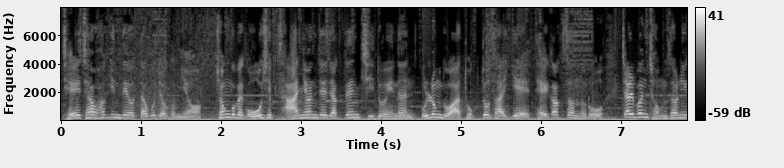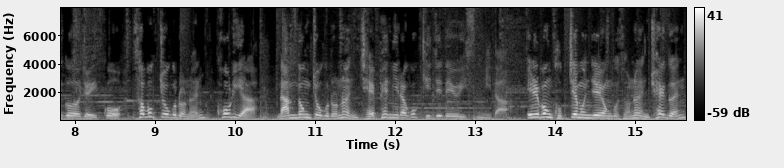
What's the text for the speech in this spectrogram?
재차 확인되었다고 적으며 1954년 제작된 지도에는 울릉도와 독도 사이에 대각선으로 짧은 점선이 그어져 있고 서북 쪽으로는 코리아, 남동 쪽으로는 재팬이라고 기재되어 있습니다. 일본 국제문제연구소는 최근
